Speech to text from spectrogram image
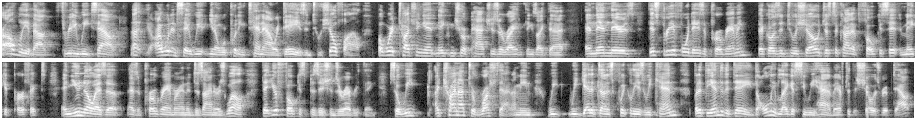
probably about three weeks out. I wouldn't say we, you know, we're putting 10 hour days into a show file, but we're touching it, making sure patches are right and things like that. And then there's there's three or four days of programming that goes into a show just to kind of focus it and make it perfect. And you know, as a as a programmer and a designer as well, that your focus positions are everything. So we I try not to rush that. I mean, we we get it done as quickly as we can, but at the end of the day, the only legacy we have after the show is ripped out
